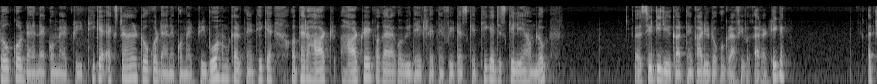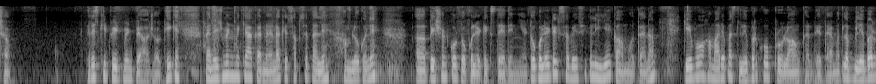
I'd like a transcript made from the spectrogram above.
टोकोडायनेकोमेट्री ठीक है? एक्सटर्नल टोकोडायनेकोमेट्री वो हम करते हैं, ठीक है? और फिर हार्ट हार्ट रेट वगैरह को भी देख लेते हैं फीटस के, ठीक है? जिसके लिए हम लोग सीटीजी करते हैं कार्डियोटोकोग्राफी वगैरह, ठीक है? अच्छा। फिर इसकी ट्रीटमेंट पे आ जाओ, ठीक है? मैनेजमेंट में क्या करना है ना कि सबसे पहले हम लोगों ने पेशेंट को टोकोलेटिक्स दे देनी है। टोकोलेटिक्स का बेसिकली ये काम होता है ना कि वो हमारे पास लेबर को प्रोलॉन्ग कर देता है। मतलब लेबर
